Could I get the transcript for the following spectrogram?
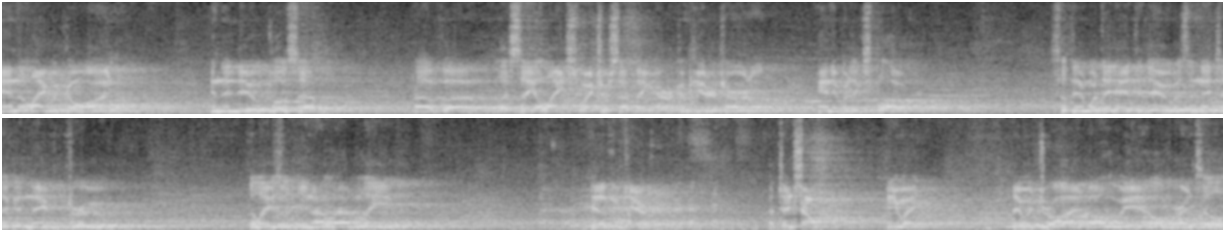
and the light would go on and then do a close-up of, uh, let's say, a light switch or something or a computer terminal and it would explode. So then what they had to do was then they took it and they drew the laser. You're not allowed to leave. He doesn't care. Attention! Anyway, they would draw it all the way over until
